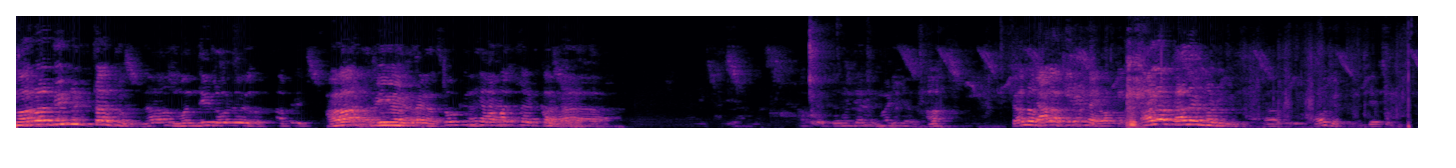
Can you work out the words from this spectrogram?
મારાથી નથી થતું. મંદિર ઓલું આપણે હા અહીંયા તો કે આવાજ તડકા હા. ચાલો. ચાલો કિરણભાઈ ઓકે. હાલો કાલે મળીએ. ઓકે. જય શ્રી કૃષ્ણ.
